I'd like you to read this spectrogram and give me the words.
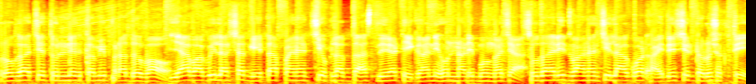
रोगाचे तुलनेत कमी प्रादुर्भाव. या बाबी लक्षात घेता पाण्याची उपलब्ध असलेल्या ठिकाणी उन्हाळी मुगाच्या सुधारित वाणांची लागवड फायदेशीर ठरू शकते.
